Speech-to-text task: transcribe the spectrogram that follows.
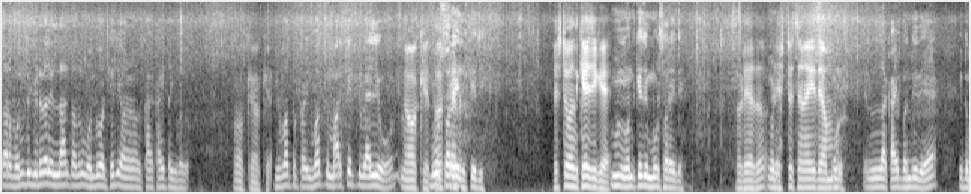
ಸರ್ ಒಂದು ಗಿಡದಲ್ಲಿ ಇಲ್ಲ ಅಂತಂದ್ರೆ ಒಂದೂವರೆ ಕೆಜಿ ಕಾಯಿ ತೆಗಿಬೋದು. Okay okay. ಇವತ್ತು ಇವತ್ತು ಮಾರ್ಕೆಟ್ ವ್ಯಾಲ್ಯೂ ಓಕೆ ಮೂರು ಸಾವಿರ ಐದು ಕೆ ಜಿ ಎಷ್ಟು ಒಂದು ಕೆ ಜಿಗೆ ಹ್ಞೂ ಒಂದು ಕೆ ಜಿ ಮೂರು ಸಾವಿರ ಇದೆ. ನೋಡಿ ಅದು ಎಷ್ಟು ಚೆನ್ನಾಗಿದೆ ಅಂಬು ಎಲ್ಲ ಕಾಯಿ ಬಂದಿದೆ. ಇದು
